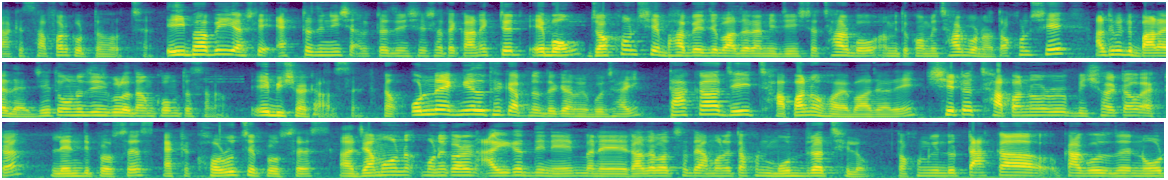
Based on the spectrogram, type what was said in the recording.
তাকে সাফার করতে হচ্ছে। এইভাবেই আসলে একটা জিনিস আরেকটা জিনিসের সাথে কানেক্টেড এবং যখন সে ভাবে যে বাজারে আমি জিনিসটা ছাড়বো, আমি তো কমে ছাড়বো না, তখন সে আলটিমেটলি বাড়ায় দেয়, যেহেতু অন্য জিনিসগুলোর দাম কমতেছে না। এই বিষয়টা আছে। না অন্য অ্যাঙ্গেল থেকে আপনাদেরকে আমি বোঝাই, টাকা যেই ছাপানো হয় বাজারে, সেটা ছাপানোর বিষয়টাও একটা লেন্দি প্রসেস একটা খরচে প্রসেস আর যেমন মনে করেন, আগেকার দিনে মানে রাজা বাদশাদের আমলে তখন মুদ্রা ছিল, তখন কিন্তু টাকা, কাগজের নোট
